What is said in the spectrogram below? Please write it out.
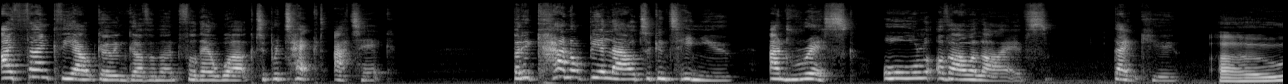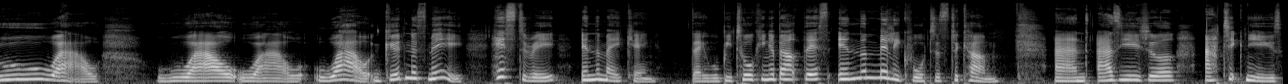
I thank the outgoing government for their work to protect Attic, but it cannot be allowed to continue and risk all of our lives. Thank you. Oh, wow. Wow, wow, wow. Goodness me. History in the making. They will be talking about this in the milli quarters to come. And as usual, Attic News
